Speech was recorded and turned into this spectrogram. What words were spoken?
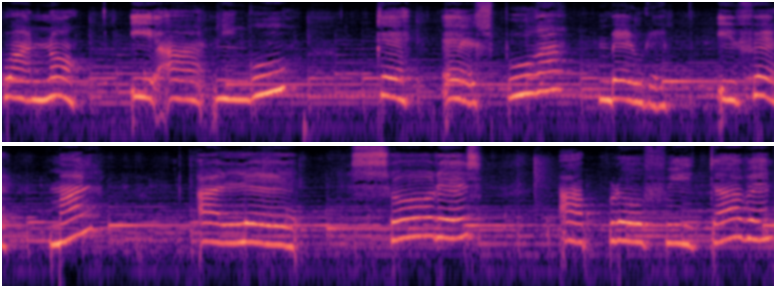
quan no hi ha ningú que els puga veure i fer mal. Aleshores aprofitaven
